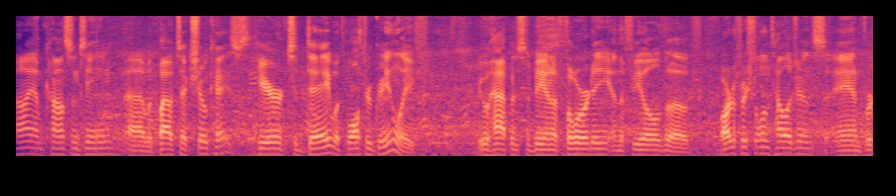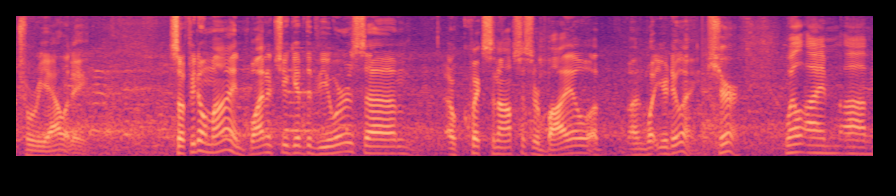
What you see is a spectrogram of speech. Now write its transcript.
Hi, I'm Constantine uh, with Biotech Showcase here today with Walter Greenleaf, who happens to be an authority in the field of artificial intelligence and virtual reality. So, if you don't mind, why don't you give the viewers um, a quick synopsis or bio on what you're doing? Sure. Well, I'm um,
